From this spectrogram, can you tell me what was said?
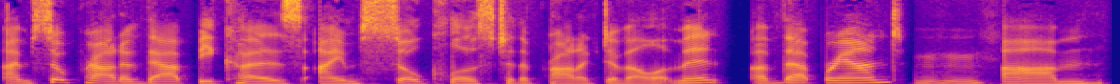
I'm so proud of that because I'm so close to the product development of that brand Mhm. um,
